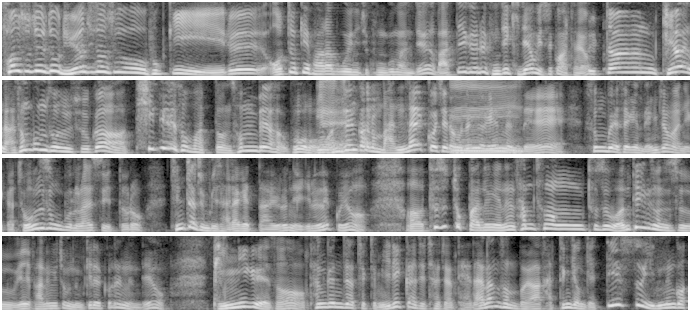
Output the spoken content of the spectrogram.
선수들도 류현진 선수 복귀를 어떻게 바라보고 있는지 궁금한데요. 맞대결을 굉장히 기대하고 있을 것 같아요. 일단 기아의 나성범 선수가 TV에서 봤던 선배하고 네. 언젠가는 만날 것이라고 음. 생각했는데 승부의 세계는 냉정하니까 좋은 승부를 할 수 있도록 진짜 준비 잘하겠다 이런 얘기를 했고요. 어, 투수 쪽 반응에는 삼성 투수 원태인 선수의 반응이 좀 눈길을 끌었는데요. 빅리그에서 평균 자책점 1위까지 차지한 대단한 선배와 같은 경기에 뛸 수 있는 것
